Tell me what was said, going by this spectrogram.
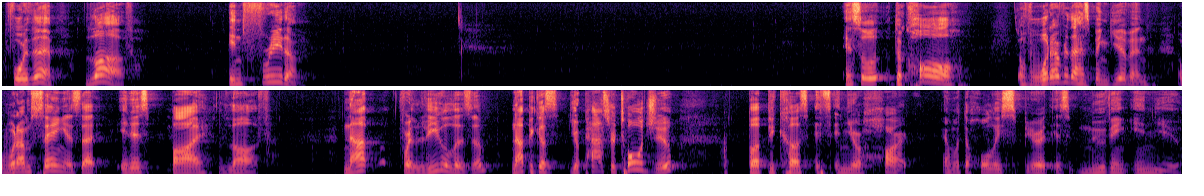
for them. Love in freedom. And so the call of whatever that has been given, what I'm saying is that it is by love. Not for legalism, not because your pastor told you, but because it's in your heart and what the Holy Spirit is moving in you.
